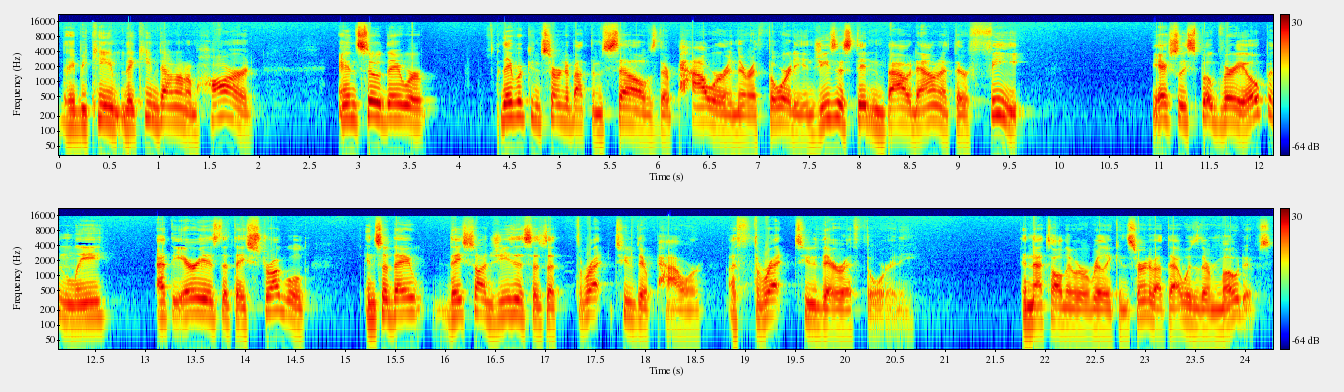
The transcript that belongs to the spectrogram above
they, became, they came down on them hard. And so they were they were concerned about themselves, their power, and their authority. And Jesus didn't bow down at their feet. He actually spoke very openly at the areas that they struggled. And so they, they saw Jesus as a threat to their power, a threat to their authority. And that's all they were really concerned about. That was their motives.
